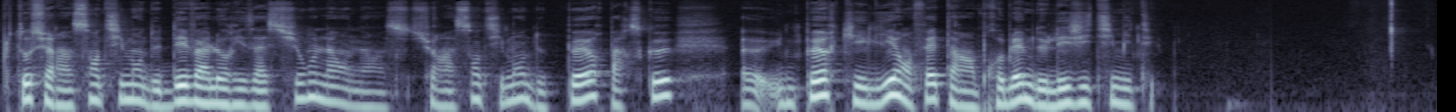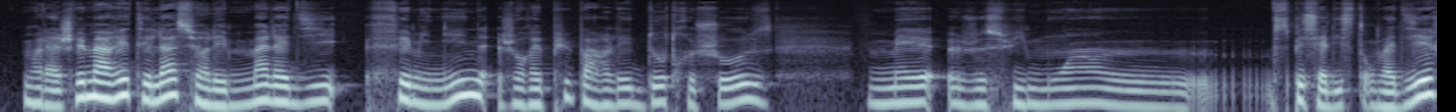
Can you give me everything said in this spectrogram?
plutôt sur un sentiment de dévalorisation. Là, on est sur un sentiment de peur parce que euh, une peur qui est liée en fait à un problème de légitimité. Voilà, je vais m'arrêter là sur les maladies féminines. J'aurais pu parler d'autres choses, mais je suis moins euh, spécialiste, on va dire.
